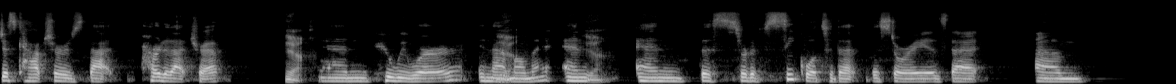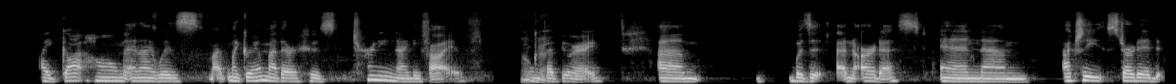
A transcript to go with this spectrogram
just captures that part of that trip. Yeah. And who we were in that yeah. moment. And yeah. and the sort of sequel to the the story is that um, I got home and I was my, my grandmother, who's turning 95 okay. in February, um, was an artist and um, actually started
